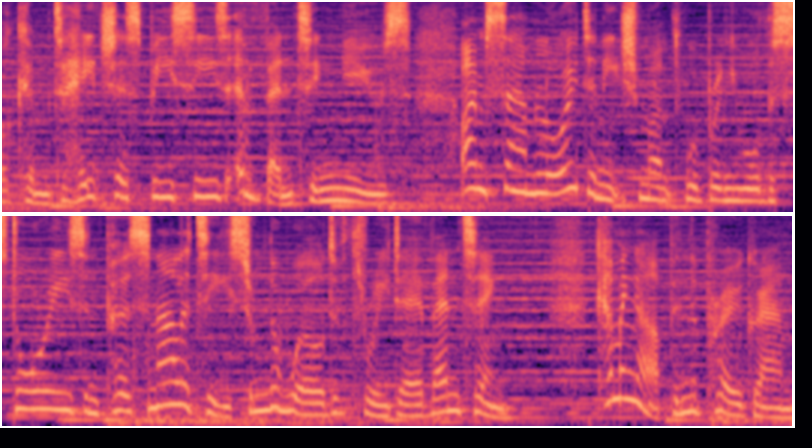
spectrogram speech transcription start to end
welcome to HSBC's Eventing News. I'm Sam Lloyd, and each month we'll bring you all the stories and personalities from the world of three day eventing. Coming up in the programme,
